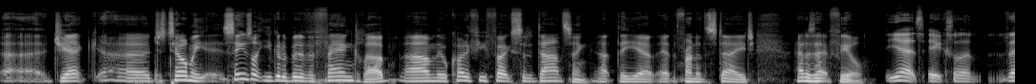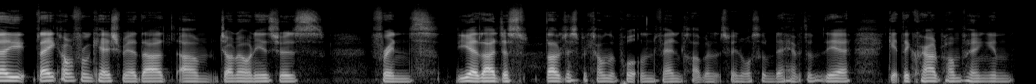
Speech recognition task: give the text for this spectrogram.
Uh, Jack, uh, just tell me. It seems like you've got a bit of a fan club. Um, there were quite a few folks sort of dancing at the uh, at the front of the stage. How does that feel? Yeah, it's excellent. They they come from Cashmere. They're um, John and Ezra's friends. Yeah, they're just they've just become the Portland fan club, and it's been awesome to have them there, get the crowd pumping, and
